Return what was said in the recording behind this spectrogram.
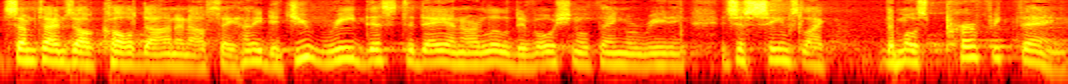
sometimes I'll call Don and I'll say, honey, did you read this today in our little devotional thing we're reading? It just seems like the most perfect thing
